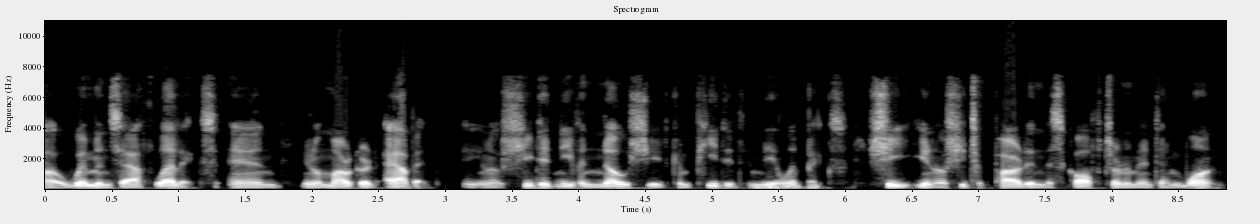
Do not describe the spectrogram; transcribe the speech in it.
uh, women's athletics. And, you know, Margaret Abbott, you know, she didn't even know she had competed in the Olympics. She, you know, she took part in this golf tournament and won.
